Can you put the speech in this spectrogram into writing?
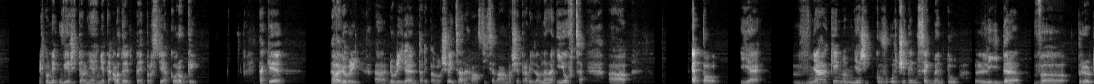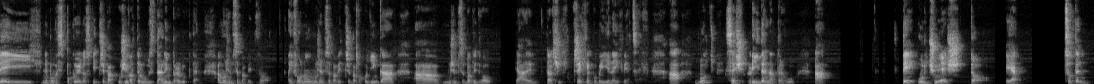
jako neuvěřitelně hněte, ale to je, to je prostě jako roky, tak je, hele dobrý, Eh, dobrý den, tady Pavel Švejcar, hlásí se vám vaše pravidelná i-ovce. Eh, Apple je v nějakém měřítku, v určitém segmentu lídr v prodejích nebo ve spokojenosti třeba uživatelů s daným produktem. A můžeme se bavit o iPhoneu, můžeme se bavit třeba o hodinkách a můžeme se bavit o já nevím, dalších třech jakoby jiných věcech. A buď seš lídr na trhu a ty určuješ to, jak, co ten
